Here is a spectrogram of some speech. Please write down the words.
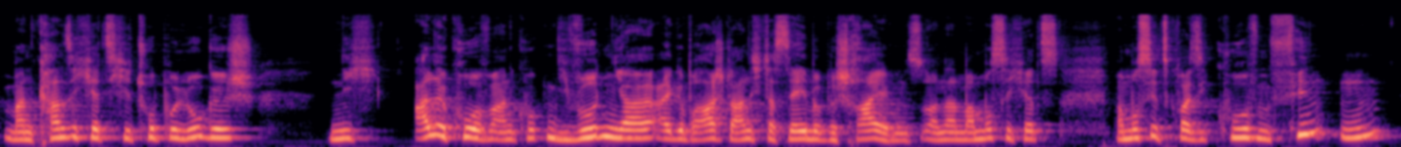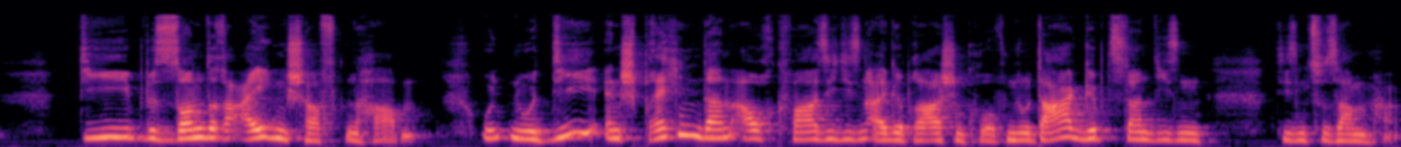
man kann sich jetzt hier topologisch nicht alle Kurven angucken, die würden ja algebraisch gar nicht dasselbe beschreiben, sondern man muss sich jetzt, man muss jetzt quasi Kurven finden, die besondere Eigenschaften haben. Und nur die entsprechen dann auch quasi diesen algebraischen Kurven. Nur da gibt's dann diesen, diesen Zusammenhang.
